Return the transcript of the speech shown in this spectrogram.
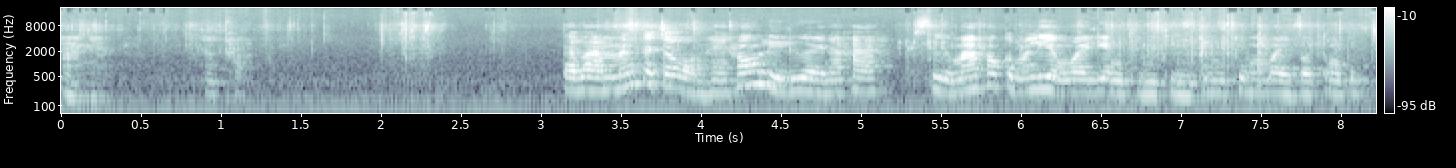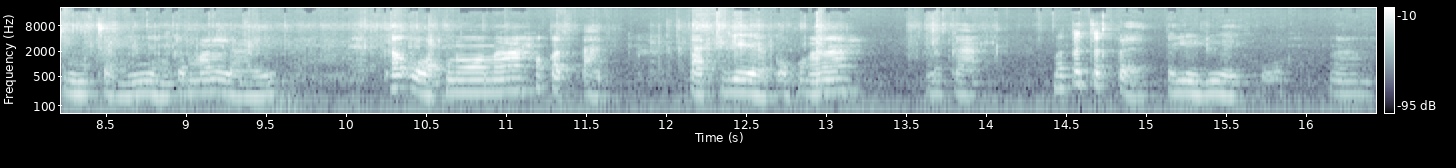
อะนี่นะคะแต่ว่ามันก็จะออกให้เฮาเรื่อยๆนะคะสื่อมาเฮาก็มาเลี้ยงไว้เลี้ยงทิ้งทิ้งทุ่มไว้บ่ต้องไปจริงจังอย่างกับมันหลายถ้าออกนอมาเฮาก็ตัดตัดแยกออกมาแล้วก็มันก็จะแตกไปเรื่อยๆโอ้น้ำ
